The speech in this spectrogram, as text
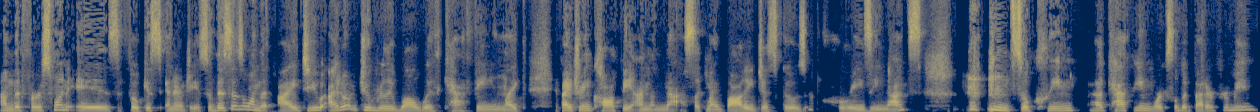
Um, the first one is focused energy. So this is one that I do. I don't do really well with caffeine. Like if I drink coffee, I'm a mess. Like my body just goes crazy nuts. so clean uh, caffeine works a little bit better for me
